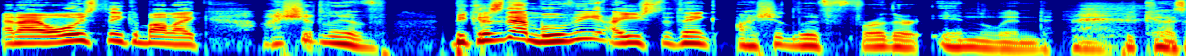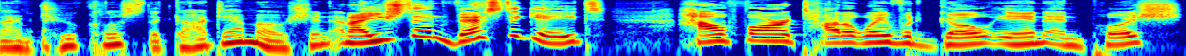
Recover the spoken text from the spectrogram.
And i always think about like i should live because of that movie i used to think i should live further inland because i'm too close to the goddamn ocean. And i used to investigate how far a tidal wave would go in and push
